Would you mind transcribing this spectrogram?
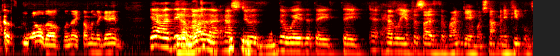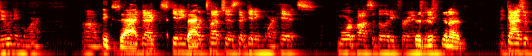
backups do well though when they come in the game. Yeah, I think Yeah, a lot Mitchell- of that has to do with the way that they they heavily emphasize the run game, which not many people do anymore. Um, Exactly. Running backs getting Exact- more touches, they're getting more hits, more possibility for They're injury. just gonna and guys are they're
